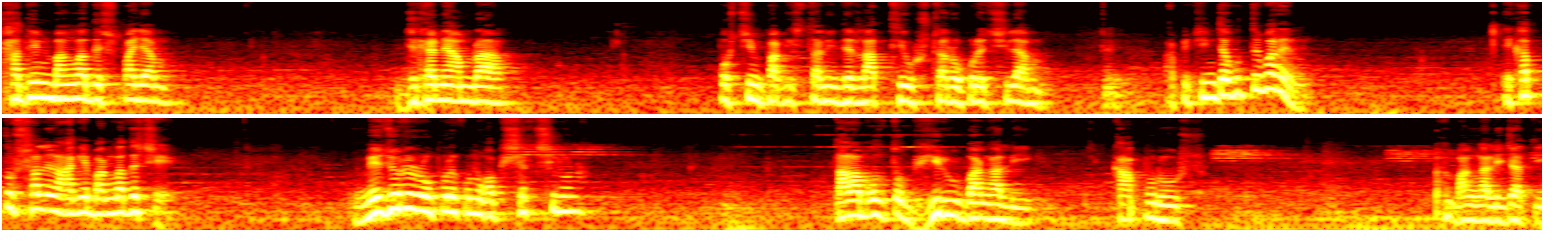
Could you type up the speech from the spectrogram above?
স্বাধীন বাংলাদেশ পাইলাম, যেখানে আমরা পশ্চিম পাকিস্তানিদের লাথি উষ্ঠার ওপরে ছিলাম। আপনি চিন্তা করতে পারেন, একাত্তর সালের আগে বাংলাদেশে মেজরের ওপরে কোনো অফিসার ছিল না? তারা বলতো ভীরু বাঙালি, কাপুরুষ, বাঙালি জাতি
